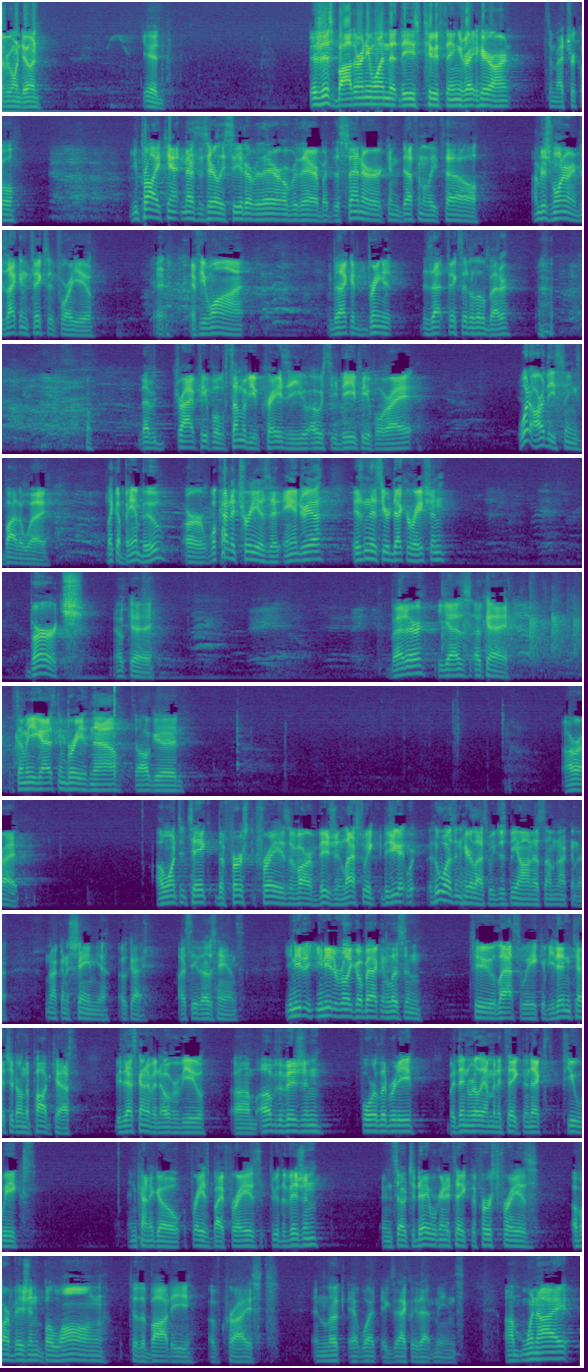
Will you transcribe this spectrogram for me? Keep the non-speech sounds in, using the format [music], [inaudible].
everyone doing? Good. Does this bother anyone that these two things right here aren't symmetrical? You probably can't necessarily see it over there, over there, but the center can definitely tell. I'm just wondering, because I can fix it for you eh, if you want. But I could bring it. Does that fix it a little better? [laughs] that would drive people, some of you crazy, you OCD people, right? What are these things, by the way? Like a bamboo? Or what kind of tree is it? Andrea, isn't this your decoration? Birch. Okay. Better? You guys? Okay. Some of you guys can breathe now. It's all good. All right. I want to take the first phrase of our vision. Last week, did you get, who wasn't here last week? Just be honest. I'm not going to, I'm not going to shame you. Okay. I see those hands. You need to, you need to really go back and listen to last week if you didn't catch it on the podcast, because that's kind of an overview um, of the vision for liberty. But then, really, I'm going to take the next few weeks and kind of go phrase by phrase through the vision. And so today, we're going to take the first phrase of our vision belong to the body of Christ and look at what exactly that means. Um, when I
